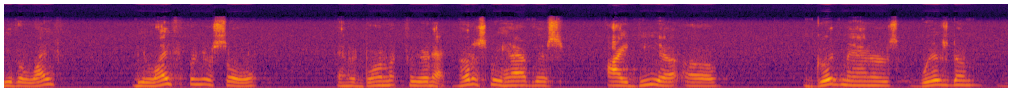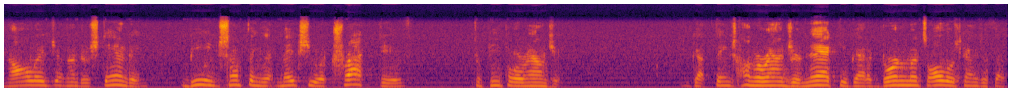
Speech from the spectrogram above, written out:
be the life, be life for your soul and adornment for your neck. Notice we have this idea of good manners, wisdom, knowledge, and understanding being something that makes you attractive to people around you. You've got things hung around your neck, you've got adornments, all those kinds of things.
